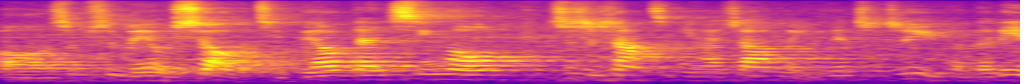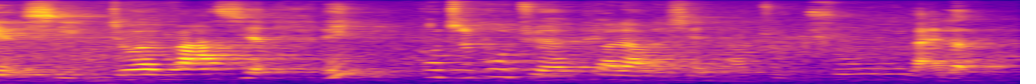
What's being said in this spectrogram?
呃是不是没有效的，请不要担心哦。事实上，请你还是要每天持之以恒的练习，你就会发现，哎，不知不觉漂亮的线条就出来了。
